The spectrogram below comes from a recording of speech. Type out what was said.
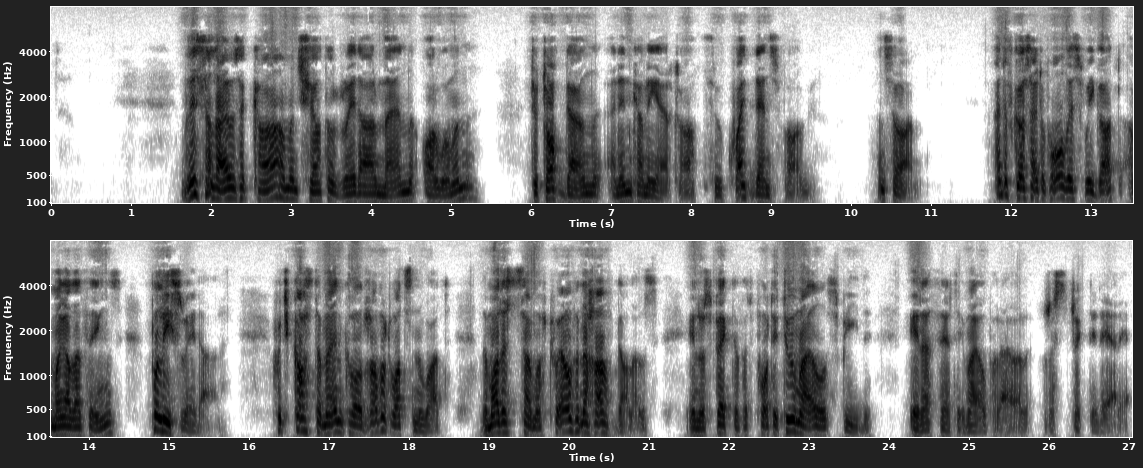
This allows a calm and sheltered radar man or woman to talk down an incoming aircraft through quite dense fog, and so on. And of course, out of all this we got, among other things, police radar, which cost a man called Robert Watson Watt the modest sum of twelve and a half dollars in respect of its 42 mile speed in a 30 mile per hour restricted area.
